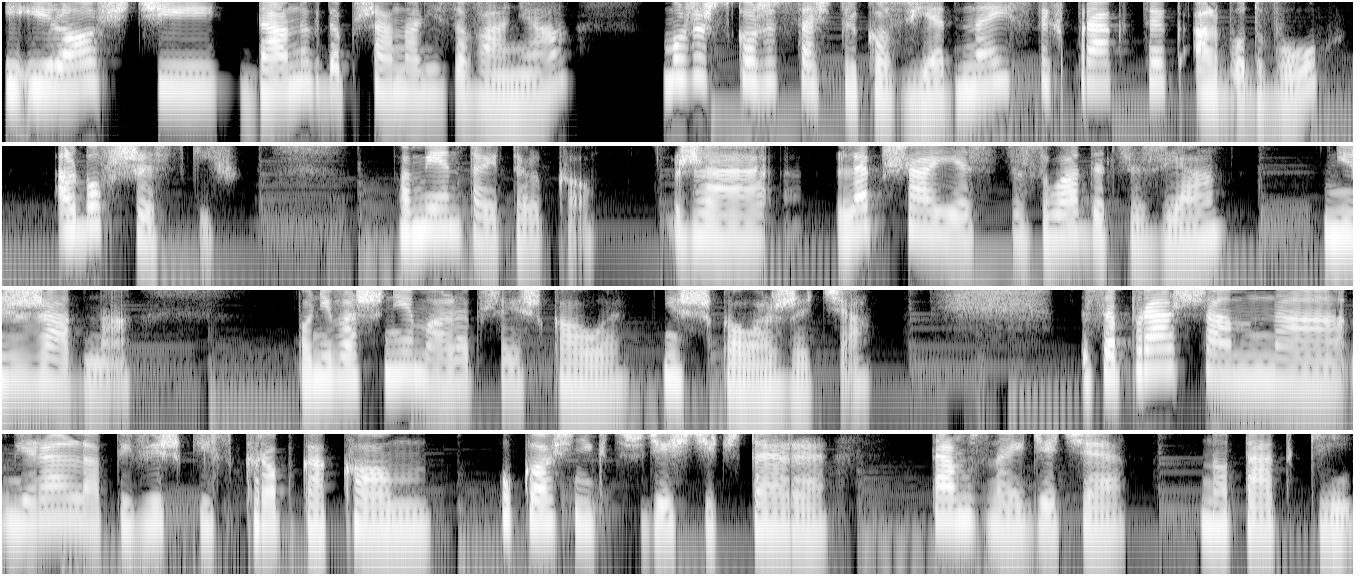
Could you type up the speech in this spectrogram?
i ilości danych do przeanalizowania, możesz skorzystać tylko z jednej z tych praktyk, albo dwóch, albo wszystkich. Pamiętaj tylko, że lepsza jest zła decyzja niż żadna, ponieważ nie ma lepszej szkoły niż szkoła życia. Zapraszam na mirellapiwiszkis.com ukośnik 34. Tam znajdziecie notatki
